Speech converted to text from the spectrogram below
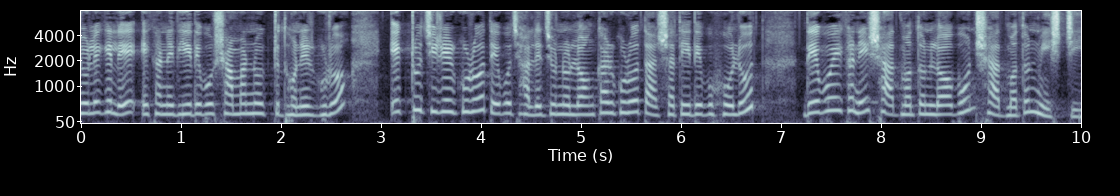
চলে গেলে এখানে দিয়ে দেবো সামান্য একটু ধনের গুঁড়ো, একটু জিরের গুঁড়ো, দেবো ঝালের জন্য লঙ্কার গুঁড়ো, তার সাথেই দেবো হলুদ, দেবো এখানে স্বাদ মতন লবণ, স্বাদ মতন মিষ্টি।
